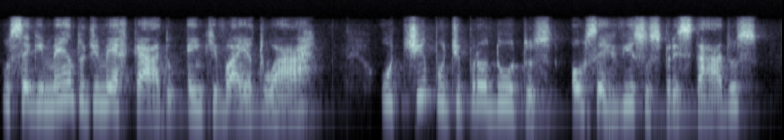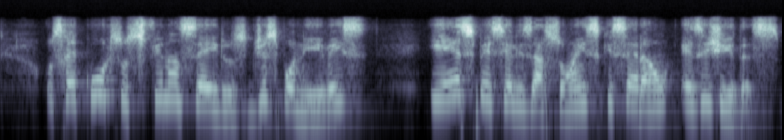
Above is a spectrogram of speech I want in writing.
o segmento de mercado em que vai atuar, o tipo de produtos ou serviços prestados, os recursos financeiros disponíveis e especializações que serão exigidas.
